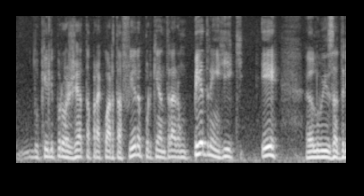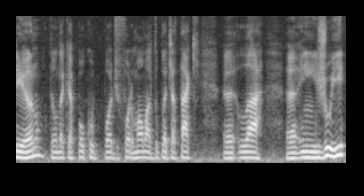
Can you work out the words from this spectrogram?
do que ele projeta para quarta-feira, porque entraram Pedro Henrique e uh, Luiz Adriano. Então, daqui a pouco pode formar uma dupla de ataque uh, lá uh, em Ijuí.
